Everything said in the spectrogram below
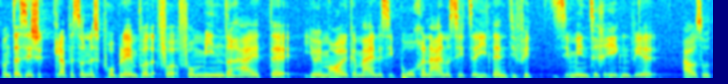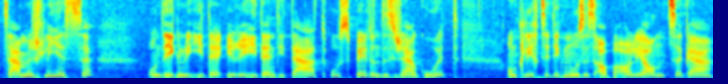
und das ist, glaube ich, so ein Problem von, von, von Minderheiten ja, im Allgemeinen. Sie brauchen einerseits eine Identif sie müssen sich irgendwie auch so zusammenschließen und irgendwie ihre Identität ausbilden und das ist auch gut. Und gleichzeitig muss es aber Allianzen geben,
